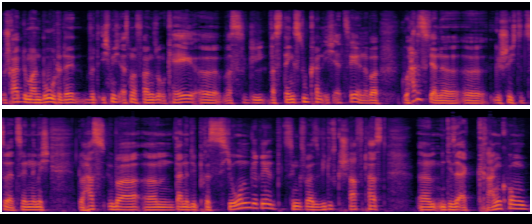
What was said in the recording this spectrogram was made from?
schreib dir mal ein Buch, dann würde ich mich erstmal fragen, so, okay, äh, was, was denkst du, kann ich erzählen? Aber du hattest ja eine äh, Geschichte zu erzählen, nämlich du hast über ähm, deine Depression geredet, beziehungsweise wie du es geschafft hast, ähm, mit dieser Erkrankung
